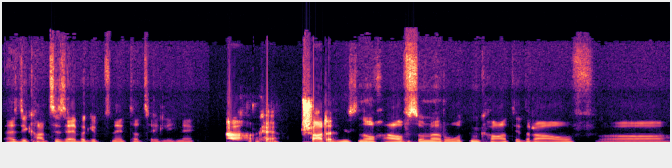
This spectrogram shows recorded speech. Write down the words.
Also die Katze selber gibt es nicht tatsächlich, ne. Ah, okay. Schade. Die ist noch auf so einer roten Karte drauf. Uh,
